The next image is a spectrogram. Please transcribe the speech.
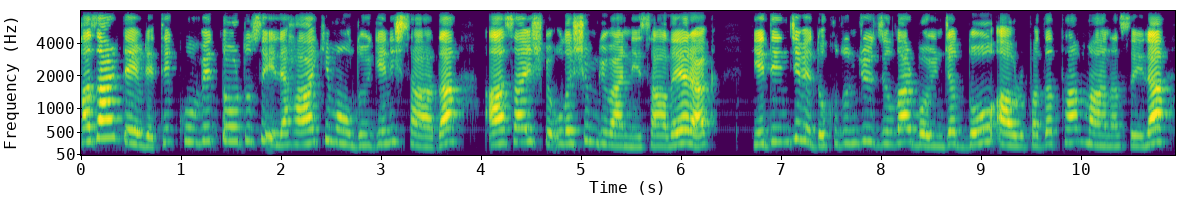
Hazar devleti kuvvetli ordusu ile hakim olduğu geniş sahada asayiş ve ulaşım güvenliği sağlayarak 7. ve 9. yüzyıllar boyunca Doğu Avrupa'da tam manasıyla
